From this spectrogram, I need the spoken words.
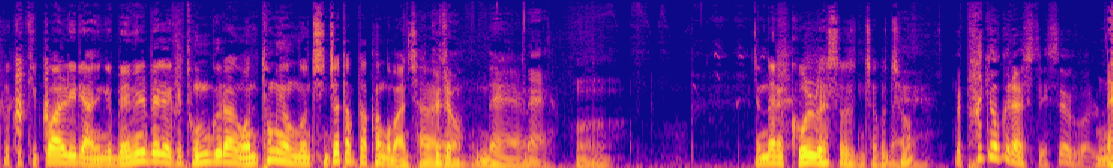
그렇게 기뻐할 일이 아닌 게 메밀 베개 이렇게 동그란 원통형 건 진짜 딱딱한 거 많잖아요. 그죠? 네. 네. 음. 옛날에 그걸로 했어 진짜 그렇죠? 네. 타격을 할 수도 있어요, 그걸로. 네.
